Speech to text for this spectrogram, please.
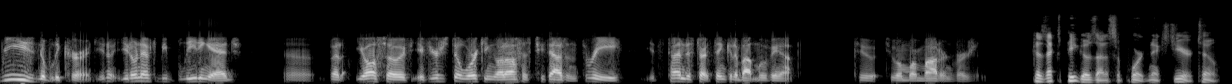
reasonably current. You don't you don't have to be bleeding edge, uh, but you also if if you're still working on Office 2003, it's time to start thinking about moving up to to a more modern version. Because XP goes out of support next year too.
